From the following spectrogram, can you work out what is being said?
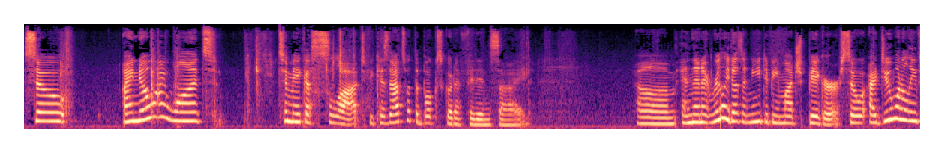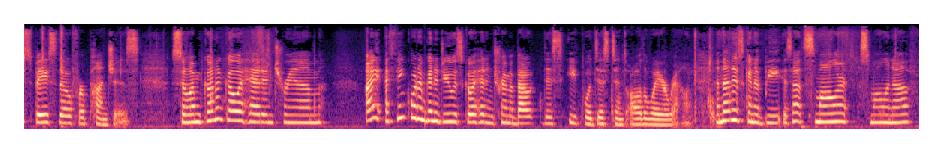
So I know I want to make a slot because that's what the book's going to fit inside. Um, and then it really doesn't need to be much bigger. So I do want to leave space though for punches. So I'm going to go ahead and trim. I, I think what I'm going to do is go ahead and trim about this equidistant all the way around. And that is going to be, is that smaller, small enough?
